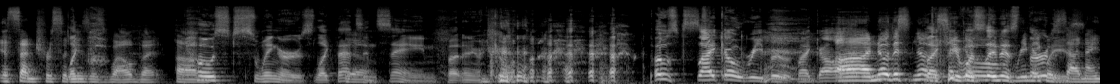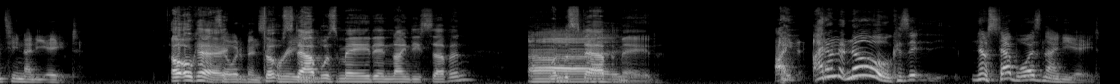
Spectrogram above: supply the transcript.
eccentricities like, as well. But um, post swingers, like that's yeah. insane. But anyway, post Psycho reboot. My God. Uh, no, this no. Like the he was in his remake 30s. was uh, 1998. Oh, okay. So it would have been. So pre- Stab was made in '97. Uh, when was Stab uh, made? I I don't know because it no Stab was '98.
